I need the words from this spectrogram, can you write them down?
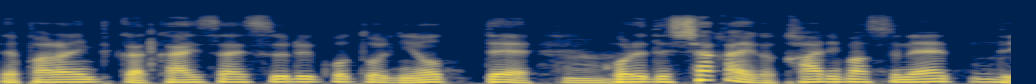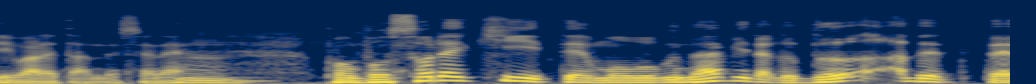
で、パラリンピックが開催することによって、これで社会が変わりますねって言われたんですよね。もうもうそれ聞いて、もう僕涙がドワー出てて、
